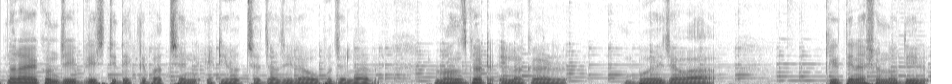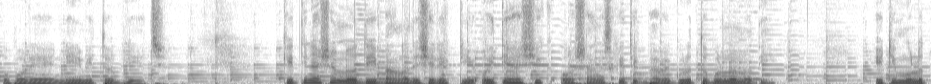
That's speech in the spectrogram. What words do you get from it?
আপনারা এখন যে ব্রিজটি দেখতে পাচ্ছেন, এটি হচ্ছে জাজিরা উপজেলার লঞ্চঘাট এলাকার বয়ে যাওয়া কীর্তিনাশা নদীর উপরে নির্মিত ব্রিজ। কীর্তিনাশা নদী বাংলাদেশের একটি ঐতিহাসিক ও সাংস্কৃতিকভাবে গুরুত্বপূর্ণ নদী। এটি মূলত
